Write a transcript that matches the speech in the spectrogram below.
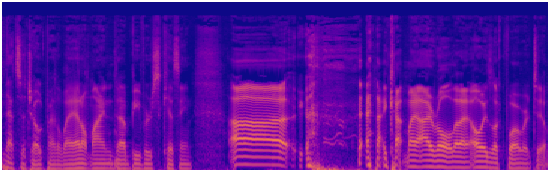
That's a joke, by the way. I don't mind uh, beavers kissing. Uh, and I got my eye roll that I always look forward to.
